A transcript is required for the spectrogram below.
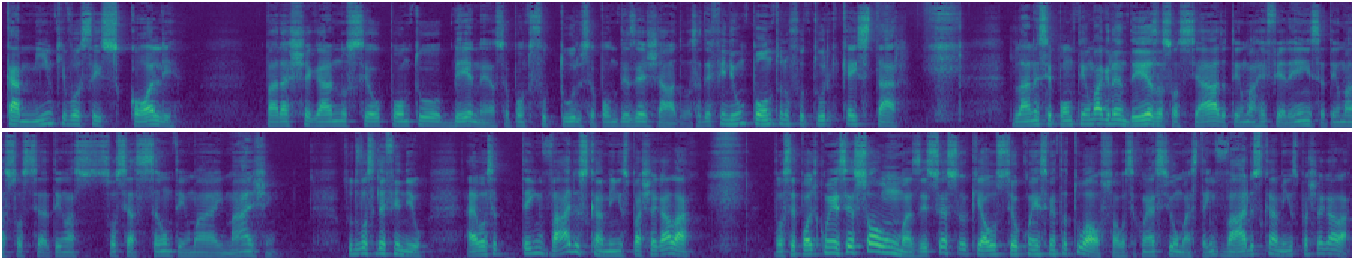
caminho que você escolhe para chegar no seu ponto B, né? o seu ponto futuro, o seu ponto desejado. Você definiu um ponto no futuro que quer estar. Lá nesse ponto tem uma grandeza associada, tem uma referência, tem uma, associa tem uma associação, tem uma imagem. Tudo você definiu. Aí você tem vários caminhos para chegar lá. Você pode conhecer só um, mas isso é que é o seu conhecimento atual. Só você conhece um, mas tem vários caminhos para chegar lá.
